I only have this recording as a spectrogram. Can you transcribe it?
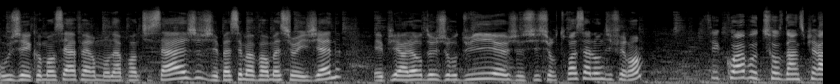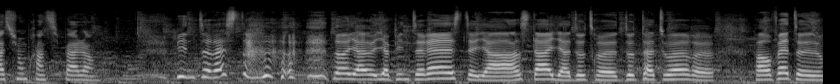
où j'ai commencé à faire mon apprentissage, j'ai passé ma formation hygiène et puis à l'heure d'aujourd'hui euh, je suis sur trois salons différents. C'est quoi votre source d'inspiration principale? Pinterest Non, il y, a- Pinterest, il y a Insta, il y a d'autres tatoueurs. euh. Enfin, en fait, euh,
